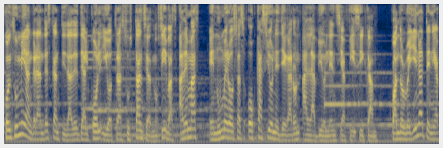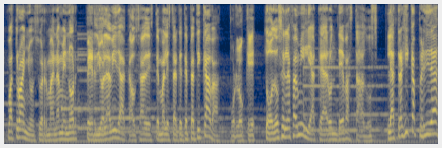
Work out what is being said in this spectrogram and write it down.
Consumían grandes cantidades de alcohol y otras sustancias nocivas. Además, en numerosas ocasiones llegaron a la violencia física. Cuando Regina tenía cuatro años, su hermana menor perdió la vida a causa de este malestar que te platicaba, por lo que todos en la familia quedaron devastados. La trágica pérdida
